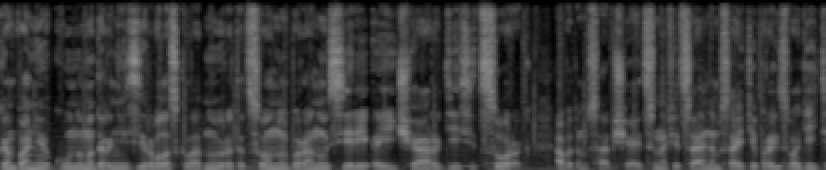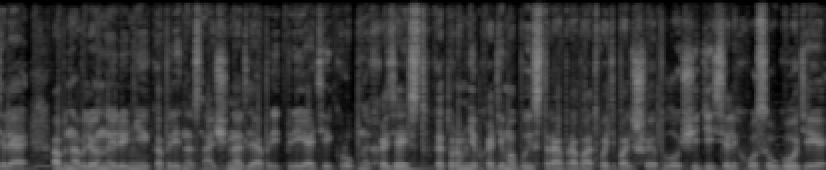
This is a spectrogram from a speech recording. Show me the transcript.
Компания Kuno модернизировала складную ротационную барану серии HR 1040. Об этом сообщается на официальном сайте производителя. Обновленная линейка предназначена для предприятий крупных хозяйств, которым необходимо быстро обрабатывать большие площади сельхозугодий.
